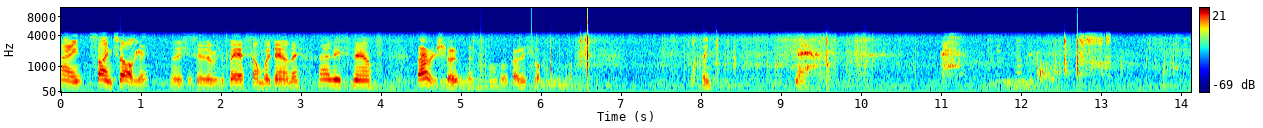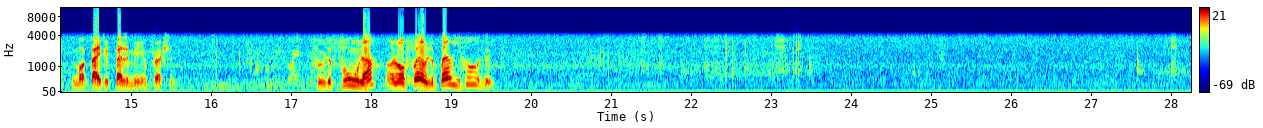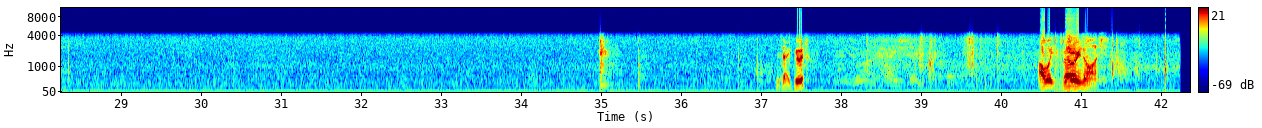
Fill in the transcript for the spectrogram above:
And same target. As you see, there was a bear somewhere down there. And it's now barrel shoot. I've got to go this way. I think. Do my David Bellamy impression. Through the fauna, and I found a Barry Hardy. Is that good? Oh, it's very nice.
